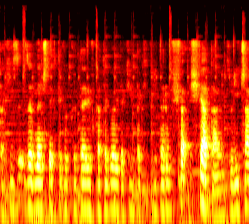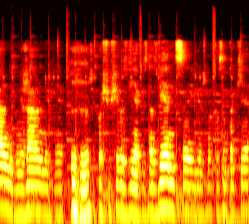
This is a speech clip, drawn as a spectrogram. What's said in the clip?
takich z- zewnętrznych tylko kryteriów, kategorii takich, takich kryteriów świ- świata, liczalnych, mierzalnych, nie? Mhm. czy Kościół się rozwija, jak jest nas więcej, wiesz, no to są takie...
